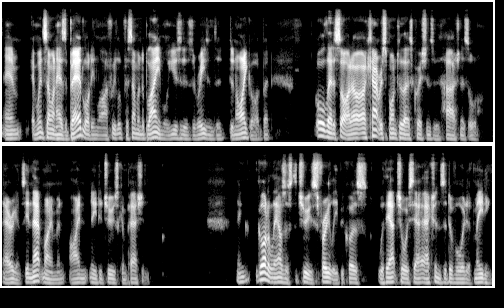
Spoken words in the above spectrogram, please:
And and when someone has a bad lot in life, we look for someone to blame or use it as a reason to deny God. But all that aside, I, I can't respond to those questions with harshness or arrogance. In that moment, I need to choose compassion. And God allows us to choose freely because without choice, our actions are devoid of meaning.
